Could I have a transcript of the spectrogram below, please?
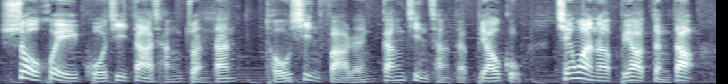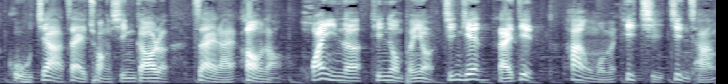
受惠于国际大厂转单、投信法人刚进场的标股。千万呢不要等到股价再创新高了再来懊恼。欢迎呢听众朋友今天来电和我们一起进场。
